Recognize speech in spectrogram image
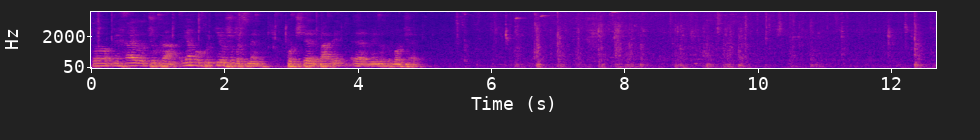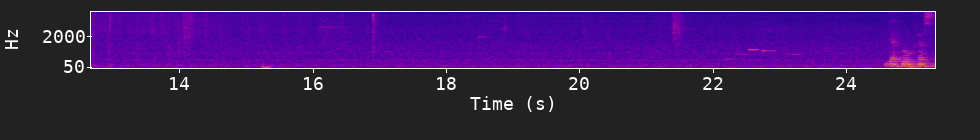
то Михайло Чухран. Я б хотів, щоб ми почитали пам'ять е, минуту мовчання. Дякую, красно.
